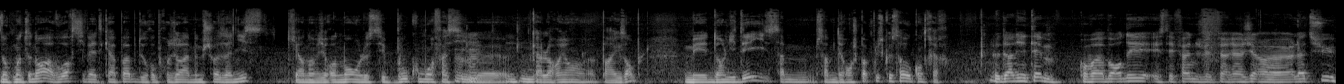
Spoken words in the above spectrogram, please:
Donc maintenant, à voir s'il va être capable de reproduire la même chose à Nice, qui est un environnement, on le sait, beaucoup moins facile mm-hmm. Euh, mm-hmm. qu'à Lorient, euh, par exemple. Mais dans l'idée, ça ne me dérange pas plus que ça, au contraire. Le dernier thème qu'on va aborder, et Stéphane, je vais te faire réagir euh, là-dessus,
